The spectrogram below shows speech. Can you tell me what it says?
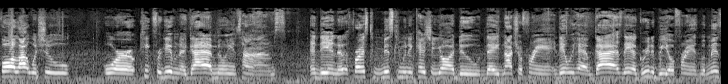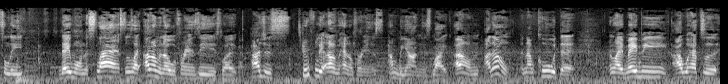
fall out with you or keep forgiving a guy a million times and then the first miscommunication y'all do, they not your friend. And then we have guys, they agree to be your friends, but mentally they want to slide. So it's like I don't even know what friends is. Like I just truthfully I don't have no friends. I'm gonna be honest. Like I don't I don't. And I'm cool with that. And like maybe I would have to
